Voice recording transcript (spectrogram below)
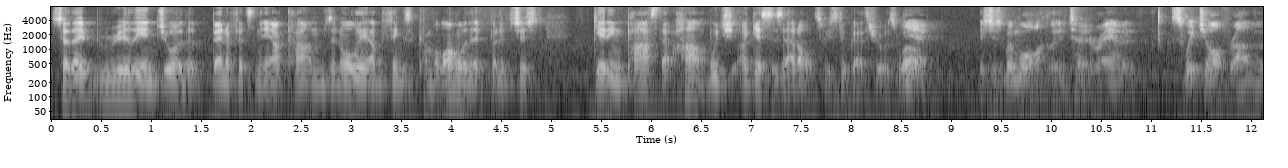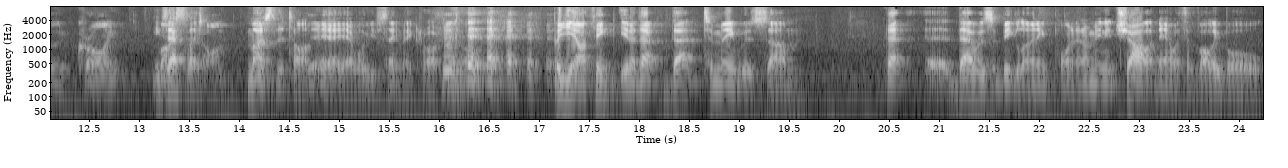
So they really enjoy the benefits and the outcomes and all the other things that come along with it. But it's just getting past that hump, which I guess as adults we still go through as well. yeah. It's just we're more likely to turn around and switch off rather than crying Exactly. most of the time. Most of the time, Yeah. yeah, yeah. Well, you've seen me cry but yeah, I think you know that that to me was um, that uh, that was a big learning point. And I mean, in Charlotte now with the volleyball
